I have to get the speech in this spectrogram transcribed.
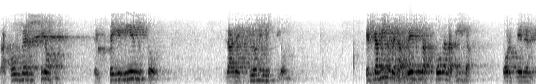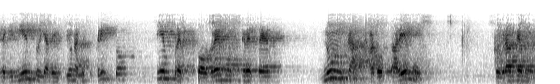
la conversión, el seguimiento, lección y misión. El camino de la fe dura toda la vida, porque en el seguimiento y atención a Jesucristo siempre podremos crecer. Nunca agotaremos su grande amor.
